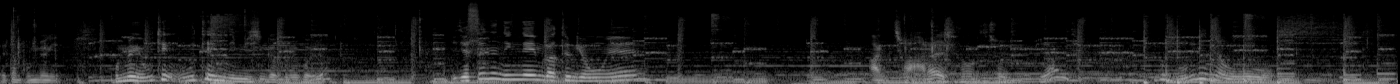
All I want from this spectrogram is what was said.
일단 본명이 본명이 우태 우태님이신가 그럴걸요? 이제 쓰는 닉네임 같은 경우에 아니 저 알아요 죄송한데 저 미안한데 이거 모르겠냐고 음.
